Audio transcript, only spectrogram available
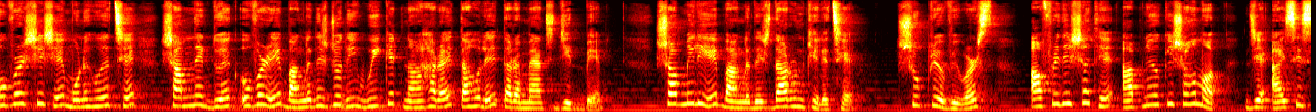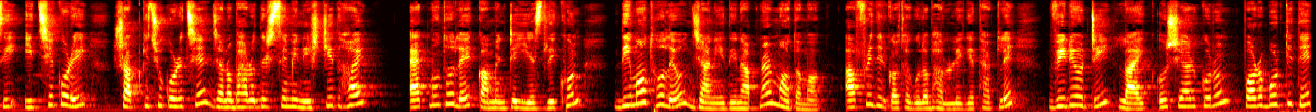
ওভার শেষে মনে হয়েছে, সামনের দু এক ওভারে বাংলাদেশ যদি উইকেট না হারায়, তাহলে তারা ম্যাচ জিতবে। সব মিলিয়ে বাংলাদেশ দারুণ খেলেছে। সুপ্রিয় ভিউয়ার্স আফ্রিদির সাথে আপনিও কি সহমত যে আইসিসি ইচ্ছে করেই সবকিছু করেছে যেন ভারতের সেমি নিশ্চিত হয়? একমত হলে কমেন্টে ইয়েস লিখুন, দ্বিমত হলেও জানিয়ে দিন আপনার মতামত। আফ্রিদির কথাগুলো ভালো লেগে থাকলে ভিডিওটি লাইক ও শেয়ার করুন। পরবর্তীতে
